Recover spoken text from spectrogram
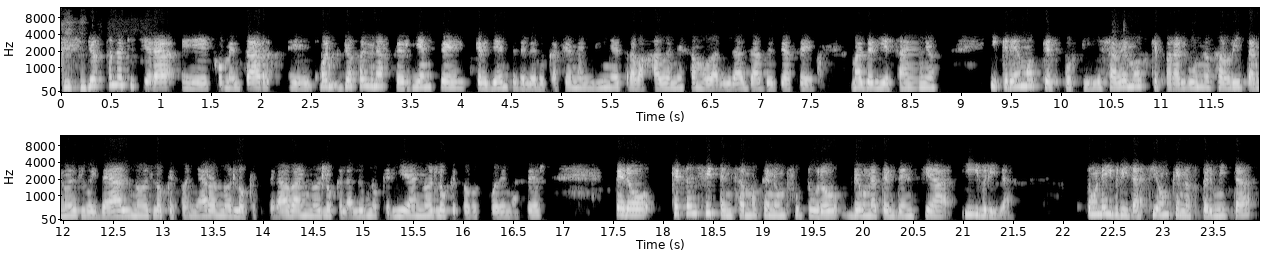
Yo solo quisiera eh, comentar, eh, bueno, yo soy una ferviente creyente de la educación en línea, he trabajado en esa modalidad ya desde hace más de 10 años y creemos que es posible. Sabemos que para algunos ahorita no es lo ideal, no es lo que soñaron, no es lo que esperaban, no es lo que el alumno quería, no es lo que todos pueden hacer. Pero, ¿qué tal si pensamos en un futuro de una tendencia híbrida? Una hibridación que nos permita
